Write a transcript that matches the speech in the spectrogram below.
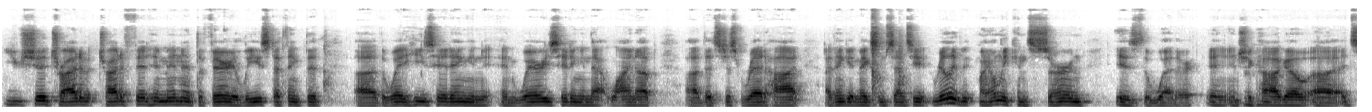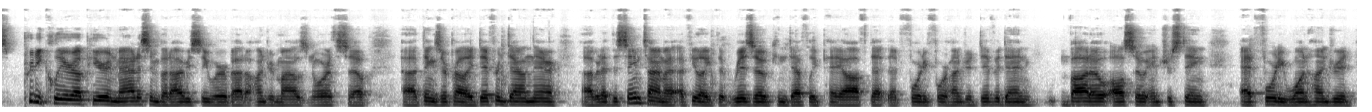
you should try to try to fit him in at the very least. I think that uh, the way he's hitting and, and where he's hitting in that lineup uh, that's just red hot, I think it makes some sense. He, really, my only concern is the weather in, in Chicago. Uh, it's pretty clear up here in Madison, but obviously we're about 100 miles north, so uh, things are probably different down there. Uh, but at the same time, I, I feel like that Rizzo can definitely pay off that, that 4,400 dividend. Votto also interesting at 4,100,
